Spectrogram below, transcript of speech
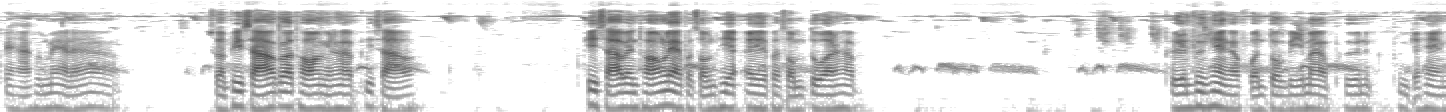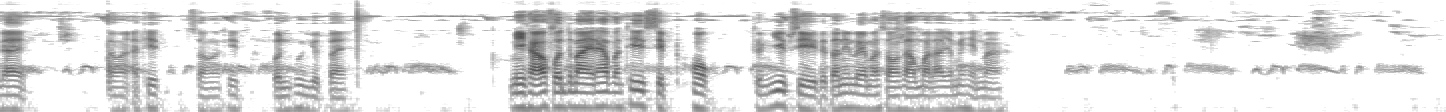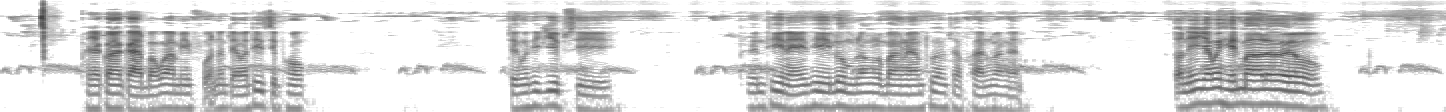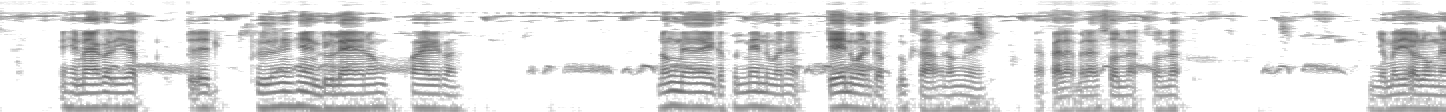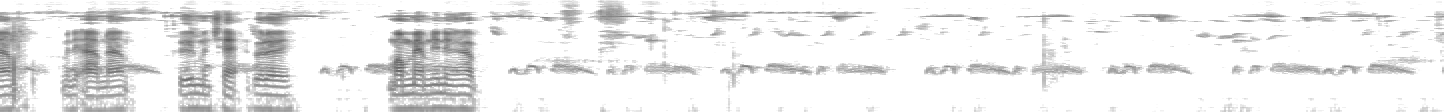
ไปหาคุณแม่แล้ว ส่วนพี่สาวก็ท้องอยู่นะครับ พี่สาว พี่สาวเป็นท้องแรกผสมเทียเอผสมตัวนะครับ พื้นเพิ่งแห้งครับฝนตกดีมากพื้นเพิ่งจะแห้งได้ ประมาณอาทิตย์สองอาทิตย์ฝนเพิ่งหยุดไป มีข่าวว่าฝนจะมานะครับ วันที่สิบหกถึงยี่สิบสี่แต่ตอนนี้เลยมาสองสามวันแล้วยังไม่เห็นมา พยากรณ์อากาศบอกว่ามีฝนตั้งแต่วันที่ 16 ถึงวันที่ 24 พื้นที่ไหนที่ลุ่มล่องระบางน้ำท่วมฉับพลันว่างั้น ตอนนี้ยังไม่เห็นมาเลยไม่เห็นมาก็ดีครับ จะได้พื้นแห้งๆดูแลน้องควายไปก่อน น้องเนยกับคุณแม่นวลนะครับ เจ๊นวลกับลูกสาวน้องเนยอะไปละไปละซนละซนละยังไม่ได้เอาลงน้ำไม่ได้อาบน้ำ พื้นมันแฉะก็เลยมอมแมมนิดนึงครับ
